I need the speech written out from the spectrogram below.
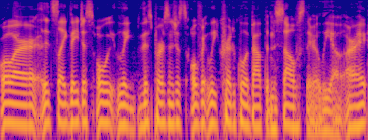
or it's like they just always like this person is just overtly critical about themselves there leo all right?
